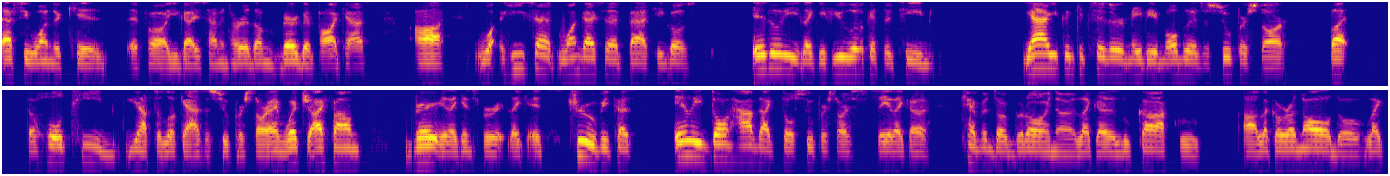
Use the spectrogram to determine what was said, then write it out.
FC Wonder Kid, if, uh, you guys haven't heard of them, very good podcast. Uh, what he said, one guy said it best. He goes, Italy, like if you look at their team, yeah, you can consider maybe Immobile as a superstar, but the whole team you have to look at as a superstar, and which I found very like inspir like it's true because Italy don't have like those superstars, say like a Kevin De Bruyne, or like a Lukaku, uh, like a Ronaldo, like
